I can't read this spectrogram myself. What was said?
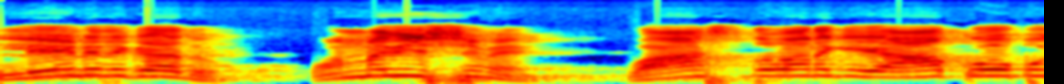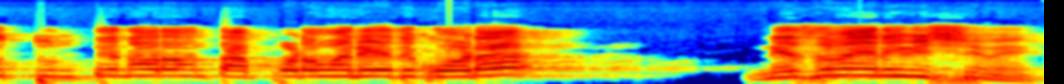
లేనిది కాదు. ఉన్న విషయమే. వాస్తవానికి యాకోబు తుంటినరం తప్పడం అనేది కూడా నిజమైన విషయమే.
